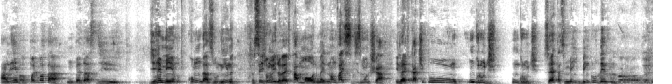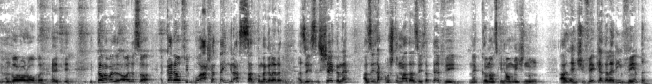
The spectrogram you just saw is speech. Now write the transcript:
Ali, ó, pode botar um pedaço de, de remendo com gasolina. Vocês vão ver, ele vai ficar mole, mas ele não vai se desmanchar. Ele vai ficar tipo um grude. Um grude, certo? Assim, bem, bem grudento. Gororoba. Um gororoba. então, rapaziada, olha só. Cara, eu fico, acho até engraçado quando a galera às vezes chega, né? Às vezes acostumada, às vezes até ver, né? Canais que realmente não. A gente vê que a galera inventa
